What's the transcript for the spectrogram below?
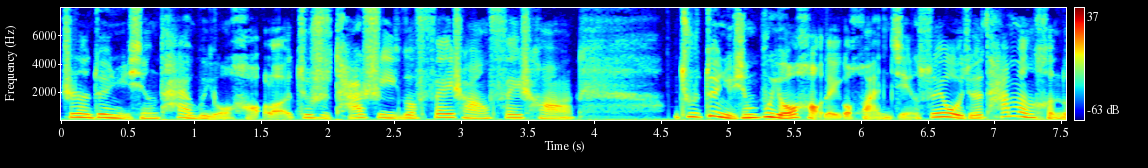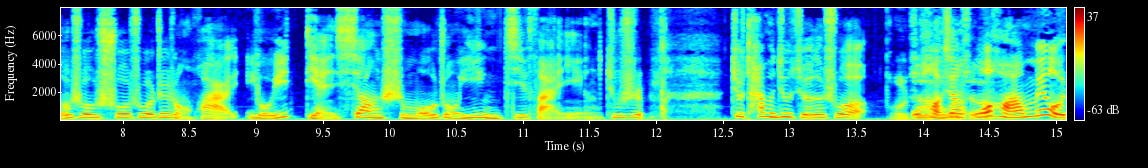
真的对女性太不友好了。就是它是一个非常非常，就是对女性不友好的一个环境。所以我觉得他们很多时候说出了这种话，有一点像是某种应激反应，就是，就他们就觉得说，我好像我好像没有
